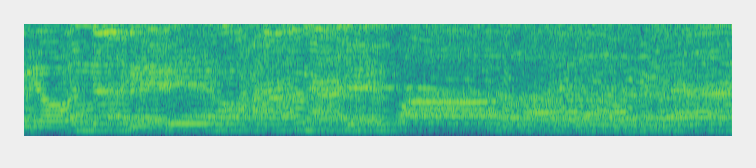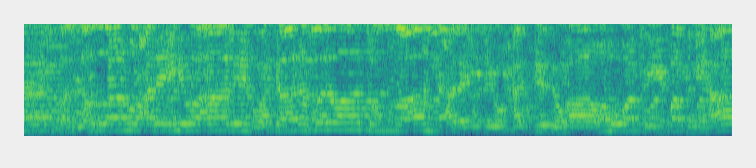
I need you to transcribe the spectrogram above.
بن النبي محمد صلى الله عليه وآله وكان صلوات الله عليه يحدثها وهو في بطنها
